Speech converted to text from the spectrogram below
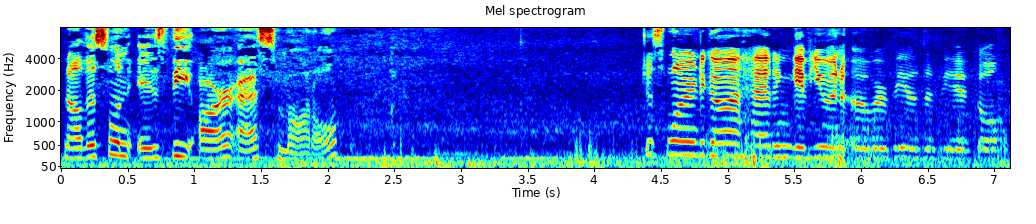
Now this one is the RS model. Just wanted to go ahead and give you an overview of the vehicle.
